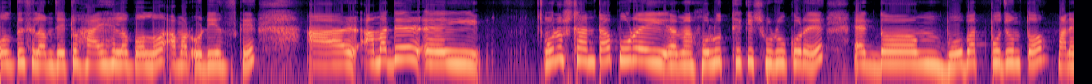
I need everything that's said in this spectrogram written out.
বলতেছিলাম যে, একটু হাই হ্যালো বলো আমার অডিয়েন্সকে আর আমাদের এই অনুষ্ঠানটা পুরো এই হলুদ থেকে শুরু করে একদম বৌবাত পর্যন্ত মানে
